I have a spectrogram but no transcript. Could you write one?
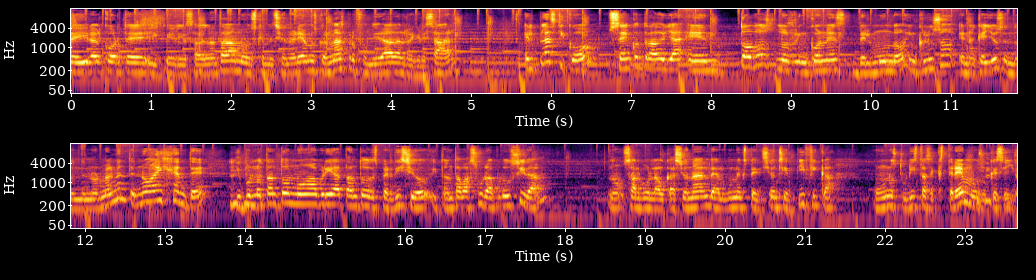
de ir al corte y que les adelantábamos que mencionaríamos con más profundidad al regresar, el plástico se ha encontrado ya en todos los rincones del mundo, incluso en aquellos en donde normalmente no hay gente y por lo tanto no habría tanto desperdicio y tanta basura producida, ¿no? salvo la ocasional de alguna expedición científica o unos turistas extremos o qué sé yo.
